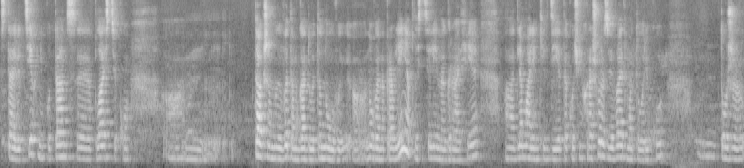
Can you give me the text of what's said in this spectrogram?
ставит технику, танцы, пластику. Также мы в этом году, это новый, а, новое направление, пластилинография а, для маленьких деток, очень хорошо развивает моторику. Тоже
